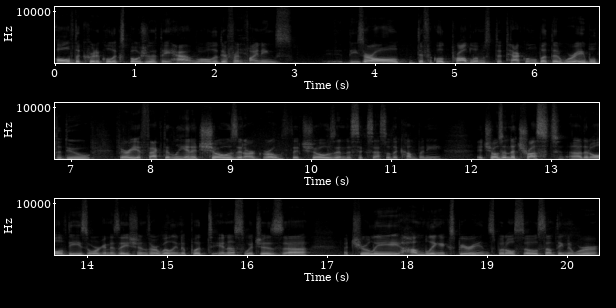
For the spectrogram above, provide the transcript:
all of the critical exposure that they have, all the different yeah. findings? These are all difficult problems to tackle, but that we're able to do very effectively, and it shows in our growth. It shows in the success of the company it shows in the trust uh, that all of these organizations are willing to put in us, which is uh, a truly humbling experience, but also something that we're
